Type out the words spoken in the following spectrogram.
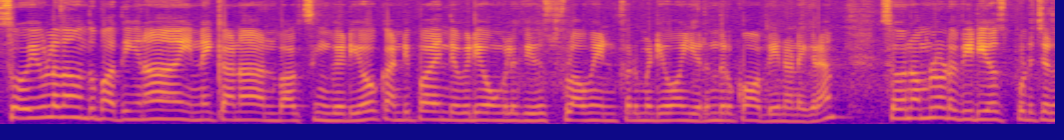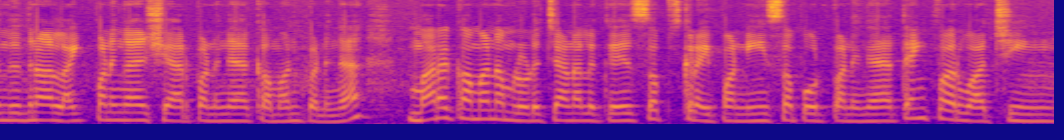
ஸோ இவ்வளோ தான் வந்து பார்த்தீங்கன்னா இன்றைக்கான அன்பாக்சிங் வீடியோ கண்டிப்பாக இந்த வீடியோ உங்களுக்கு யூஸ்ஃபுல்லாகவும் இன்ஃபர்மேட்டிவாகவும் இருந்திருக்கும் அப்படின்னு நினைக்கிறேன். ஸோ நம்மளோட வீடியோஸ் பிடிச்சிருந்ததுன்னா லைக் பண்ணுங்கள் ஷேர் பண்ணுங்கள் கமெண்ட் பண்ணுங்கள் மறக்காமல் நம்மளோட சேனலுக்கு சப்ஸ்கிரைப் பண்ணி சப்போர்ட் பண்ணுங்கள் தேங்க் ஃபார் வாட்சிங்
